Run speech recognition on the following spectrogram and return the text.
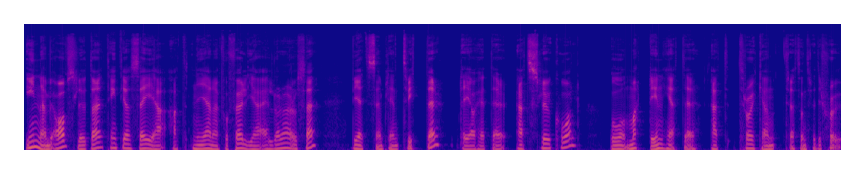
innan vi avslutar tänkte jag säga att ni gärna får följa Eldorörelse via till exempel en Twitter där jag heter attslukhål och Martin heter att trojkan1337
